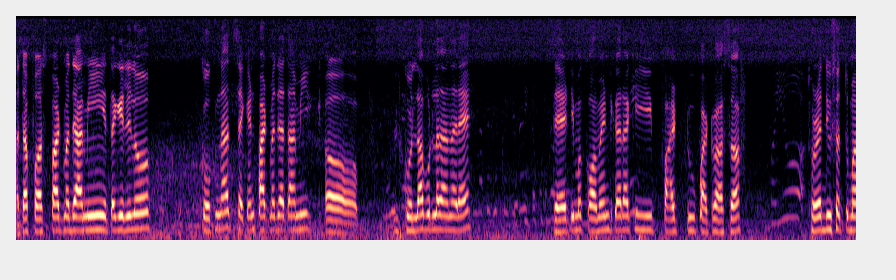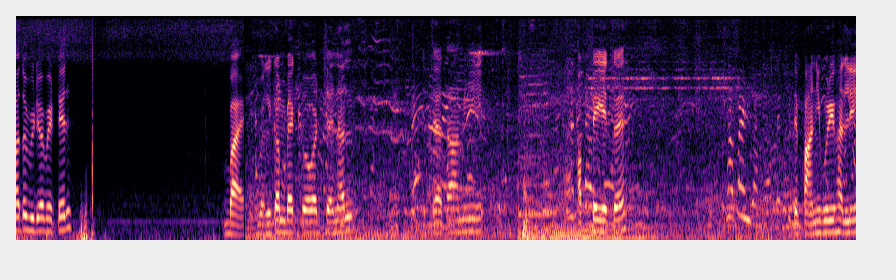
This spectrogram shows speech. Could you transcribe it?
आता फर्स्ट पार्टमध्ये आम्ही इथं गेलेलो. कोकणात. सेकंड पार्टमध्ये आता आम्ही कोल्हापूरला जाणार आहे. त्यासाठी मग कॉमेंट करा की पार्ट टू पाठवा असं. थोड्या दिवसात तुम्हाला तो व्हिडिओ भेटेल. Bye welcome back to our channel. इथे आता आम्ही आप्पे घेतोय. ते पाणीपुरी खाल्ली.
